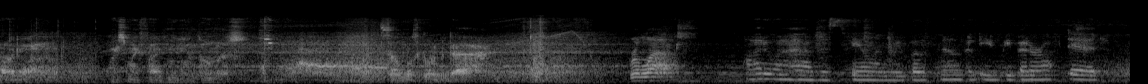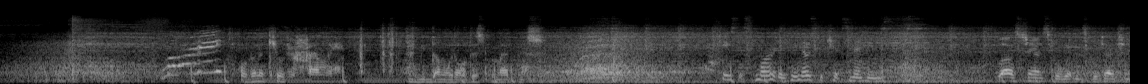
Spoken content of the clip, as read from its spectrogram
Marty, where's my five million dollars? Someone's going to die. Relax. Why do I have this feeling we both know that you'd be better off dead? We're gonna kill your family and be done with all this madness. Jesus, Marty, he knows the kid's name. Last chance for witness protection.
